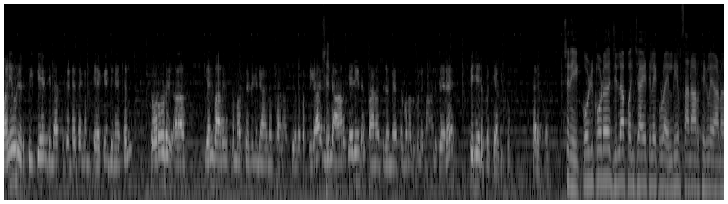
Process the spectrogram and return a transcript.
മണിയൂരിൽ സി പി എം ജില്ലാ സെക്രട്ടറി അംഗം K K Dineshan Chorode N Balakrishna master എന്നിങ്ങനെയാണ് സ്ഥാനാർത്ഥികളുടെ പട്ടിക ഇതിൽ ആർ ജെ ഡിയുടെ സ്ഥാനാർത്ഥികൾ നേരത്തെ പറഞ്ഞതുപോലെ നാല് പേരെ പിന്നീട് പ്രഖ്യാപിക്കും. ശരത്ത് ശരി കോഴിക്കോട് ജില്ലാ പഞ്ചായത്തിലേക്കുള്ള എൽ ഡി എഫ് സ്ഥാനാർത്ഥികളെയാണ്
